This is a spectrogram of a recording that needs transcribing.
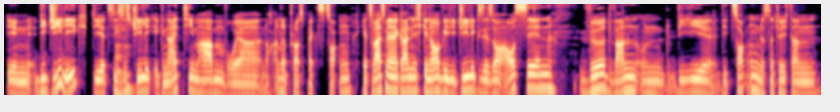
in die G-League, die jetzt dieses mhm. G-League Ignite-Team haben, wo ja noch andere Prospects zocken. Jetzt weiß man ja gerade nicht genau, wie die G-League-Saison aussehen wird, wann und wie die zocken. Das ist natürlich dann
